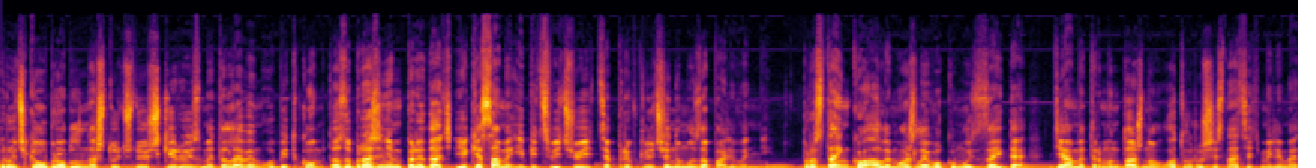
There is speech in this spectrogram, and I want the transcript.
Ручка оброблена штучною шкірою з металевим обідком та зображенням передач, яке саме і підсвічується при включеному запалюванні. Простенько, але можливо комусь зайде. Діаметр монтажного отвору 16 мм.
